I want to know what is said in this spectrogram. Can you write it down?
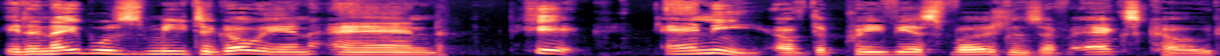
it enables me to go in and pick any of the previous versions of Xcode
